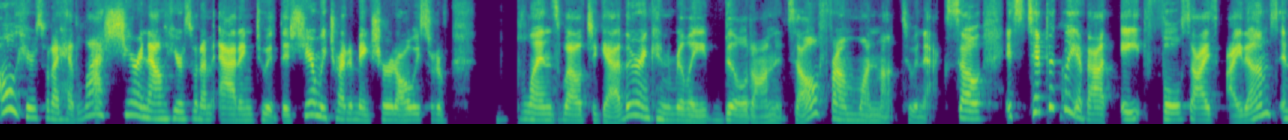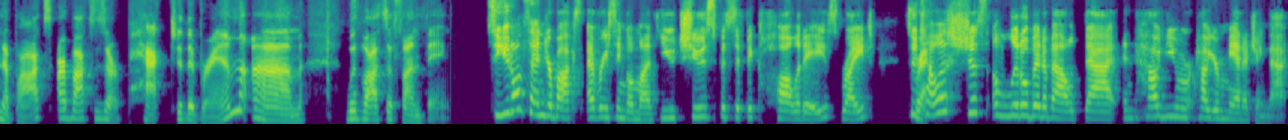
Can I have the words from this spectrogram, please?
oh, here's what I had last year, and now here's what I'm adding to it this year. And we try to make sure it always sort of blends well together and can really build on itself from one month to the next. So it's typically about eight full size items in a box. Our boxes are packed to the brim um, with lots of fun things. So you don't send your box every single month. You choose specific holidays, right? So Correct. tell us just a little bit about that and how you how you're managing that.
